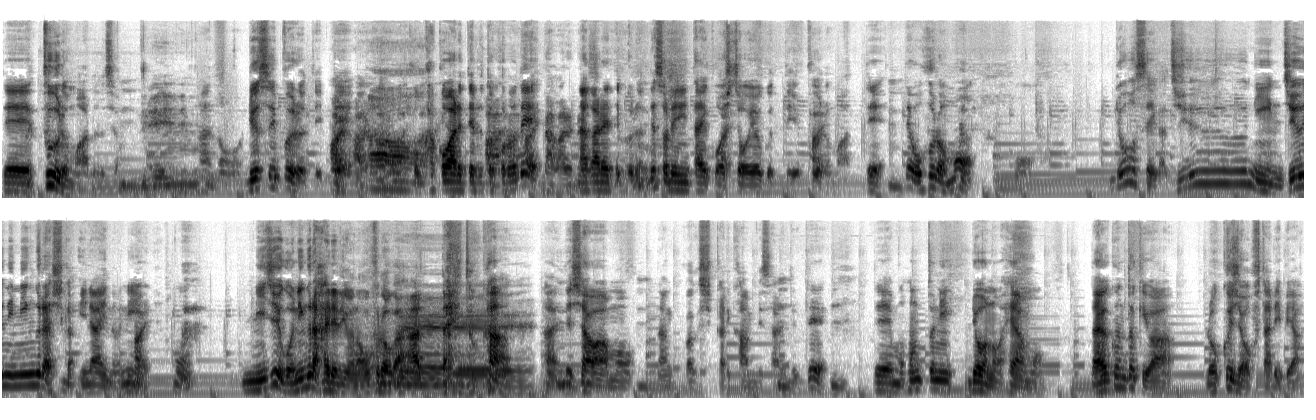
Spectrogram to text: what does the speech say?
でプールもあるんですよ、うん。あの流水プールって言って、はいはいあこう囲われてるところではい流れてくる。んでそれに対抗して泳ぐっていうプールもあって、はいでお風呂も寮生が10人12人ぐらいしかいないのに、はい。もう25人ぐらい入れるようなお風呂があったりとか、はい、でシャワーも何個かしっかり完備されてて、でもう本当に寮の部屋も大学の時は6畳2人部屋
